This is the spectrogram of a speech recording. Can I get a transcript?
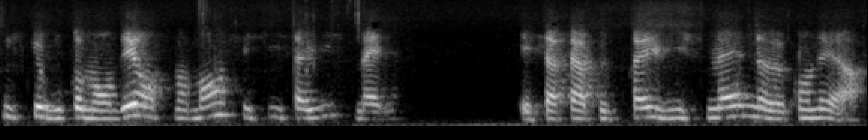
Tout ce que vous commandez en ce moment, c'est six à huit semaines. Et ça fait à peu près huit semaines euh, qu'on est là.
